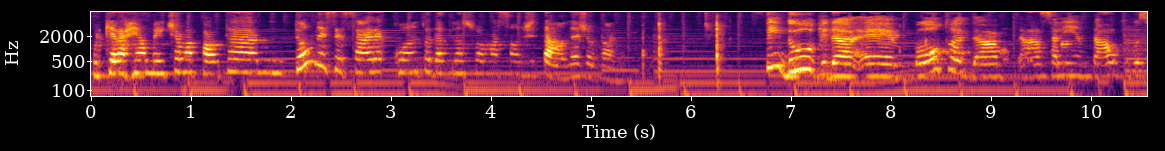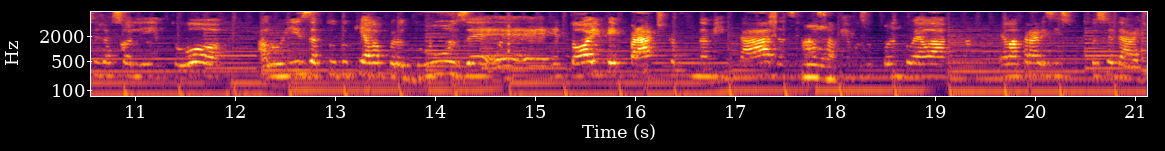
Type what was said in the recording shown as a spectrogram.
porque ela realmente é uma pauta tão necessária quanto a da transformação digital, né, Giovana? Sem dúvida, é, volto a, a, a salientar o que você já salientou a Luísa, tudo que ela produz é, é, é retórica e prática fundamentadas, e nós sabemos o quanto ela, ela traz isso para a sociedade.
